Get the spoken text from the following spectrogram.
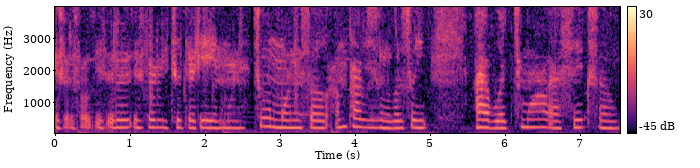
if it'll focus. it's literally 2.38 in the morning. 2 in the morning, so I'm probably just gonna go to sleep. I have work tomorrow at 6, so...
